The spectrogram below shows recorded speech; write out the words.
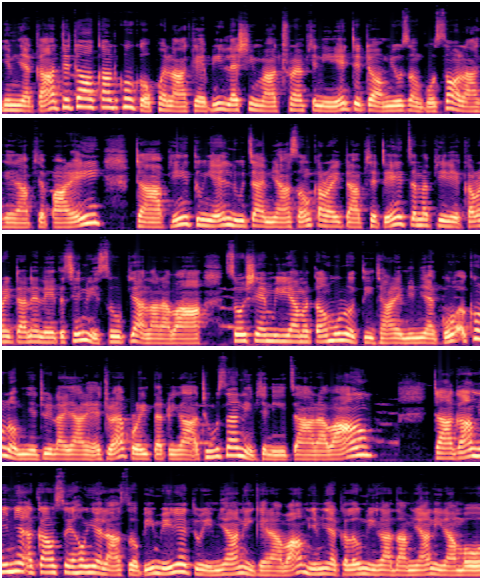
မြင့်မြတ်က TikTok account တစ်ခုကိုဖွင့်လာခဲ့ပြီးလက်ရှိမှာ trend ဖြစ်နေတဲ့ TikTok မျိုးစုံကိုစော့လာခဲ့တာဖြစ်ပါတယ်ဒါအပြင်သူရဲ့လူကြိုက်များဆုံး character ဖြစ်တဲ့ကြက်မပြည့်တဲ့ character နဲ့လည်းတခြင်းတွေစိုးပြလာတာပါ social media မသုံးဘူးလို့တည်ထားတဲ့မြင့်မြတ်ကိုအခုလိုမြင်တွေ့လိုက်ရတဲ့အတွက်ပရိသတ်တွေကအထူးဆန်းနေဖြစ်နေကြတာပါ ဒါကမြင့်မြတ်အကောင့်ဆင်ဟုတ်ရဲ့လားဆိုပြီးမေးတဲ့သူတွေများနေကြတာပါမြင့်မြတ်ကလုံးတွေကသာများနေတာမို့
